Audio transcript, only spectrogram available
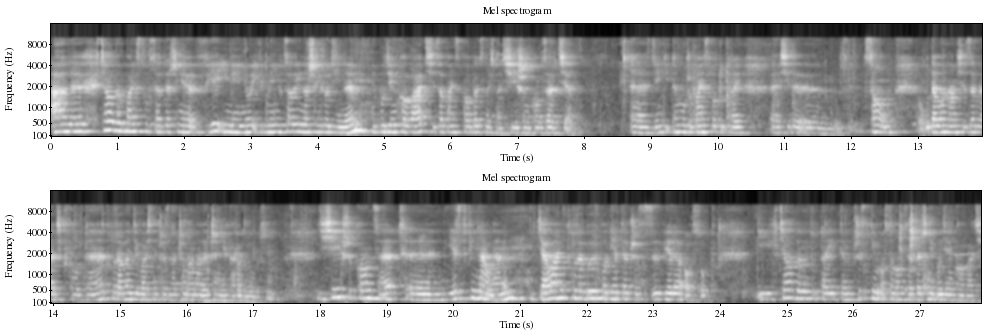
Ale chciałabym Państwu serdecznie w jej imieniu i w imieniu całej naszej rodziny podziękować za Państwa obecność na dzisiejszym koncercie. E, Dzięki temu, że Państwo tutaj e, się, e, są, udało nam się zebrać kwotę, która będzie właśnie przeznaczona na leczenie Karolinki. Dzisiejszy koncert jest finałem działań, które były podjęte przez wiele osób. I chciałabym tutaj tym wszystkim osobom serdecznie podziękować.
